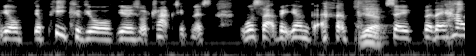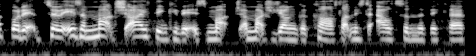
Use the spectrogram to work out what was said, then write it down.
your your peak of your your sort of attractiveness was that a bit younger. Yeah. So, but they have got it. So it is a much. I think of it as much a much younger cast, like Mr. Elton, the vicar.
